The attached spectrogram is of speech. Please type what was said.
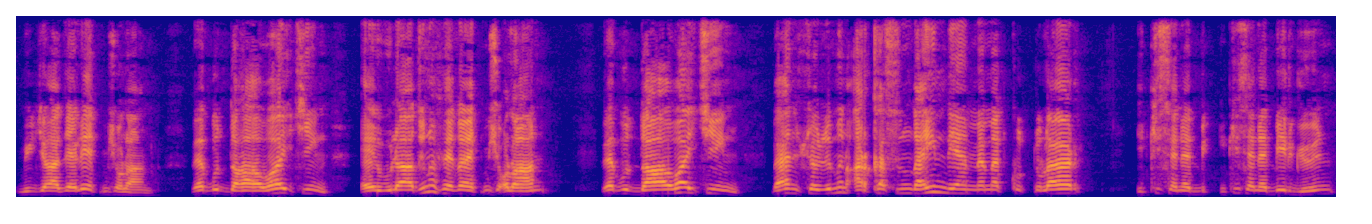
mücadele etmiş olan ve bu dava için evladını feda etmiş olan ve bu dava için ben sözümün arkasındayım diyen Mehmet Kutlular iki sene iki sene bir gün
